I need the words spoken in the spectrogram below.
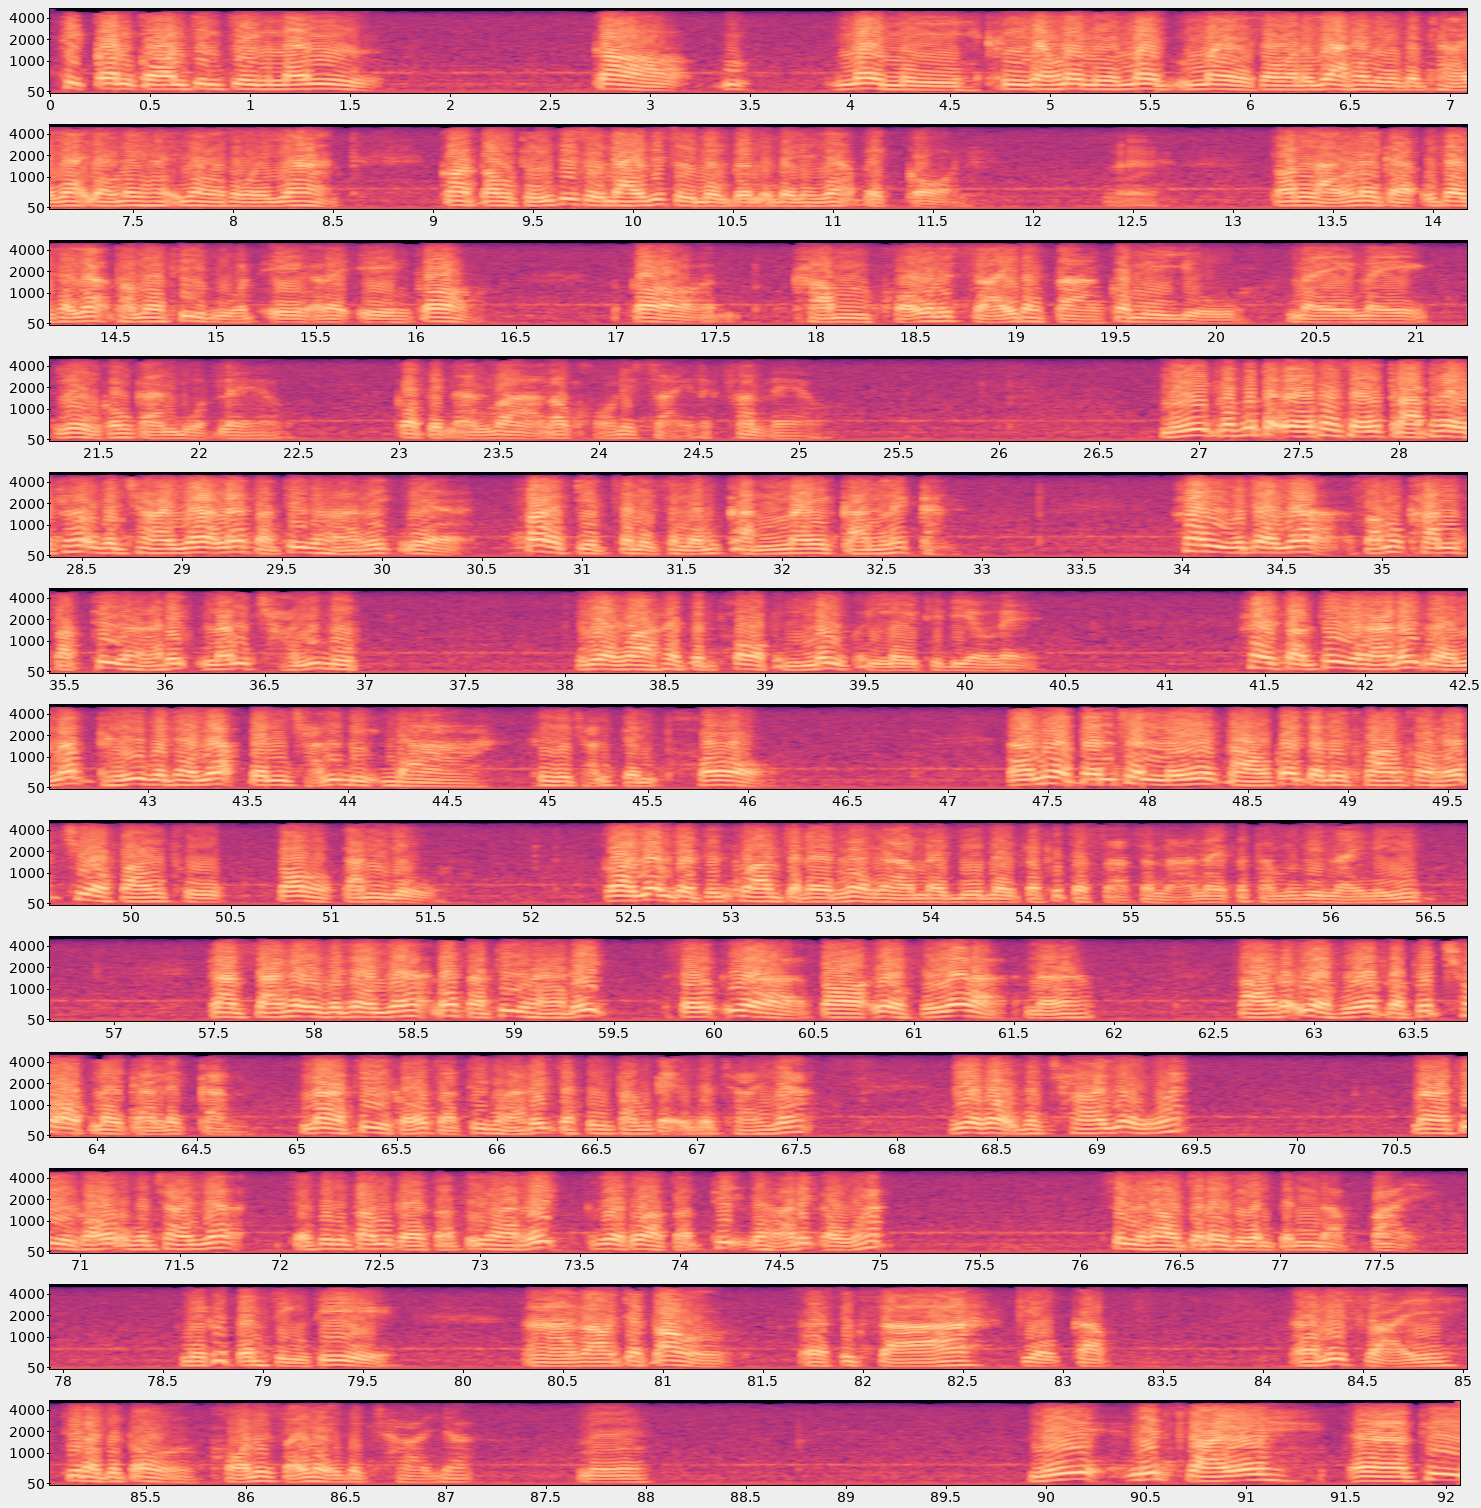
ที่ก่อนๆจริง ๆ นั้นก็ไม่มีคือยังไม่มีไม่ไม่ทรงอนุญาตให้มีอุปชายะยังไม่ยังทรงอนุญาต ก็ต้องถือพิสูจน์ใดพิสูจน์หนึ่งเป็นอุปชายะไปก่อนนะ ตอนหลังเนี่ยกับอุปชัยะทำหน้าที่บวชเองอะไรเองก็ก็คำของนิสัยต่างๆ ก็มีอยู่ในในเรื่องของการบวชแล้ว ก็เป็นอันว่าเราขอนิสัยท่านแล้วนี้พระพุทธองค์ท่านทรงตรัสให้พระอุปชายะและสัตว์ที่หาริกเนี่ยตั้งจิตสนิทสนมกันในกันและกัน ให้อุปชยะสำคัญสัตว์ที่หาริกนั้นฉันบุตรเรียกว่าให้เป็นพ่อเป็นลูกกันเลยทีเดียวเลย ให้สัตว์ที่หาริกเนี่ยนับถืออุปชายะเป็นฉันบิดา คือฉันเป็นพ่อแต่เมื่อเป็นเช่นนี้ต่าก็จะมีความเคารพเชื่อฟังถูกต้องกันอยู่ ก็ย่อมจะถึงความเจริญงอกงามในบุญในพระพุทธศาสนาในพระธรรมวินัยนี้ การสั่งให้อุปชัยะและสัตว์ที่หาริกทรงเอื้อต่อเอื้อเฟื้อนะต่างก็เอื้อเฟื้อประพฤติชอบในการและกัน หน้าที่ของสัตว์ที่หาริกจะพึงทำแก่อุปชัยยะ เรียกว่าอุปชัยยะวัด หน้าที่ของอุปชัยยะ จะพึงทำแก่สัตว์ที่หาริก เรียกว่าสัตว์ที่หาริกวัดซึ่งเราจะได้เรียนเป็นดับไป นี่ก็เป็นสิ่งที่เราจะต้องศึกษาเกี่ยวกับนิสัยที่เราจะต้องขอนิสัยในอุปชัยยะนะนี้นิสัยที่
